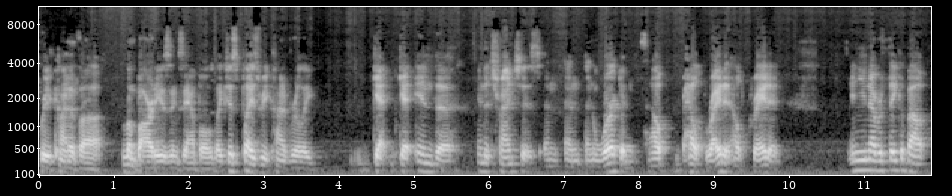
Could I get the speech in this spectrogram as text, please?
where you kind of uh, Lombardi is an example, like just plays where you kind of really get get in the in the trenches and, and, and work and help help write it, help create it. And you never think about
